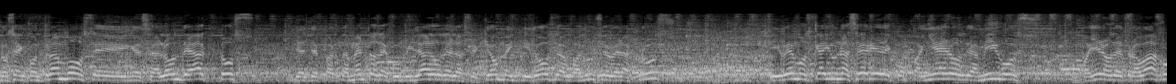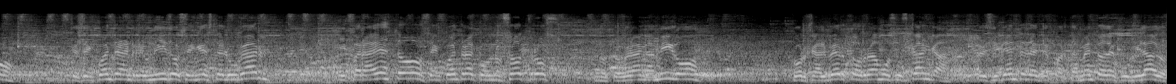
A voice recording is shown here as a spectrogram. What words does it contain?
nos encontramos en el Salón de Actos del Departamento de Jubilados de la sección 22 de Aguadulce, Veracruz y vemos que hay una serie de compañeros, de amigos, compañeros de trabajo que se encuentran reunidos en este lugar y para esto se encuentra con nosotros nuestro gran amigo Jorge Alberto Ramos Uscanga, presidente del Departamento de Jubilados.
